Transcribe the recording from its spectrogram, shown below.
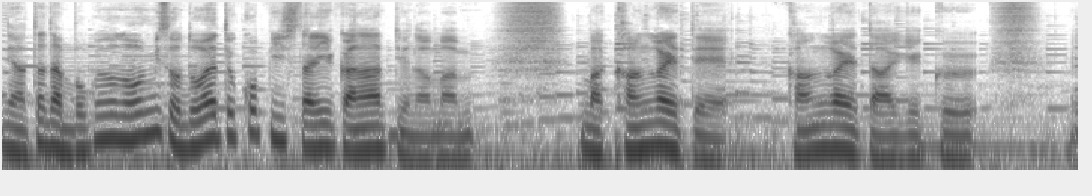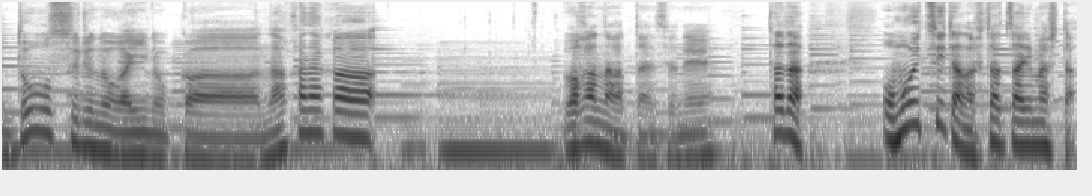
いやただ僕の脳みそをどうやってコピーしたらいいかなっていうのは、まあ、まあ考えて考えた挙句どうするのがいいのかなかなか分かんなかったんですよね。ただ思いついたのは2つありました。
